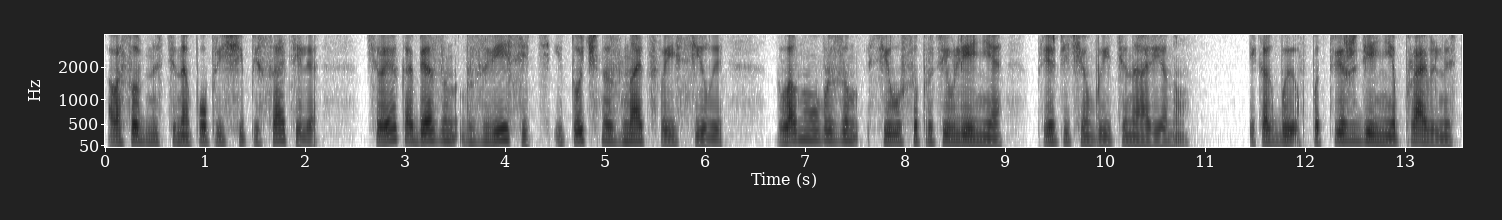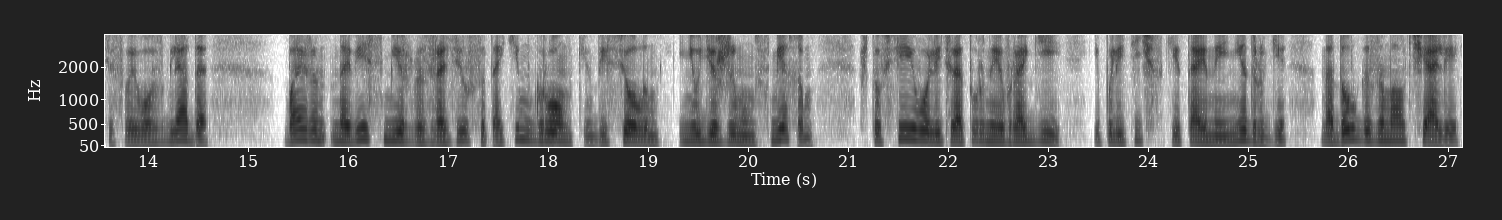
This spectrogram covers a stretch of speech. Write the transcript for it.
а в особенности на поприще писателя, человек обязан взвесить и точно знать свои силы, главным образом силу сопротивления, прежде чем выйти на арену и как бы в подтверждение правильности своего взгляда Байрон на весь мир разразился таким громким, веселым и неудержимым смехом, что все его литературные враги и политические тайные недруги надолго замолчали,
